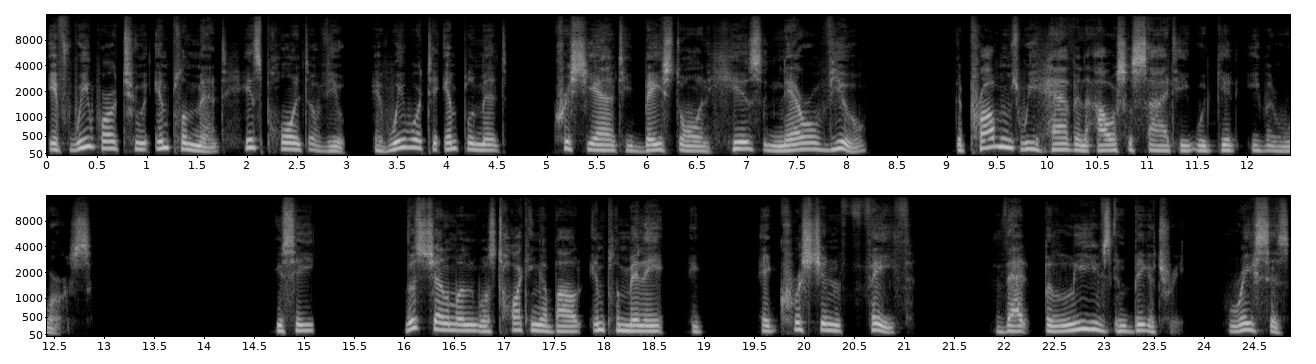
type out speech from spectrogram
if we were to implement his point of view, if we were to implement Christianity based on his narrow view, the problems we have in our society would get even worse. You see, this gentleman was talking about implementing a, a Christian faith that believes in bigotry, racism.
